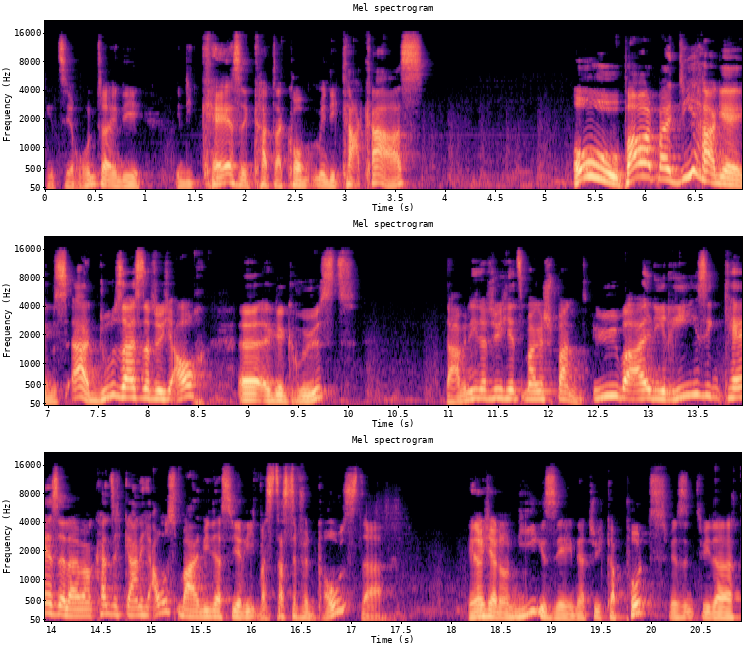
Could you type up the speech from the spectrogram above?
Geht's hier runter in die, in die Käsekatakomben, in die KKs? Oh, powered by DH Games. Ah, du seist natürlich auch äh, gegrüßt. Da bin ich natürlich jetzt mal gespannt. Überall die riesigen Käseleiber. Man kann sich gar nicht ausmalen, wie das hier riecht. Was ist das denn für ein Coaster? Den habe ich ja noch nie gesehen. Natürlich kaputt. Wir sind wieder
